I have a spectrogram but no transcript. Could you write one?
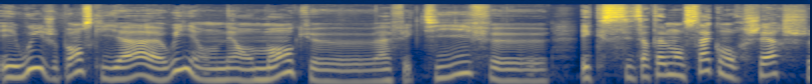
et oui, je pense qu'il y a, oui, on est en manque affectif, et que c'est certainement ça qu'on recherche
